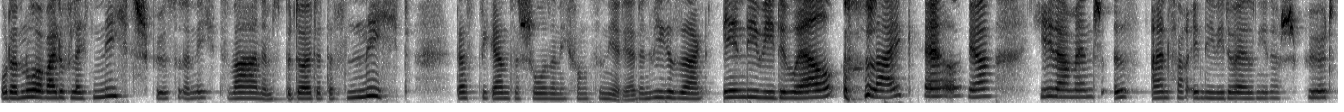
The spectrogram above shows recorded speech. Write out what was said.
oder nur weil du vielleicht nichts spürst oder nichts wahrnimmst, bedeutet das nicht, dass die ganze Chose nicht funktioniert, ja? Denn wie gesagt, individuell like hell, ja? Jeder Mensch ist einfach individuell und jeder spürt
